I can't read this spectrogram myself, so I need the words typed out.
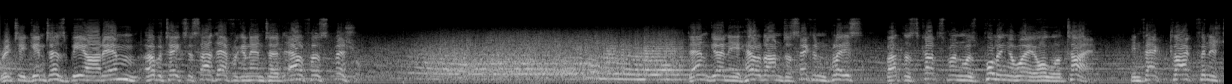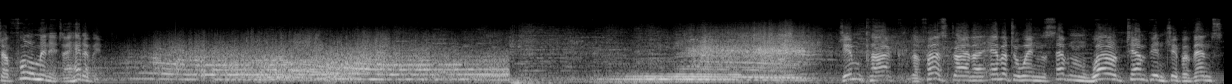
Richie Ginther's BRM overtakes a South African entered Alfa Special. Dan Gurney held on to second place, but the Scotsman was pulling away all the time. In fact, Clark finished a full minute ahead of him. Jim Clark, the first driver ever to win seven World Championship events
